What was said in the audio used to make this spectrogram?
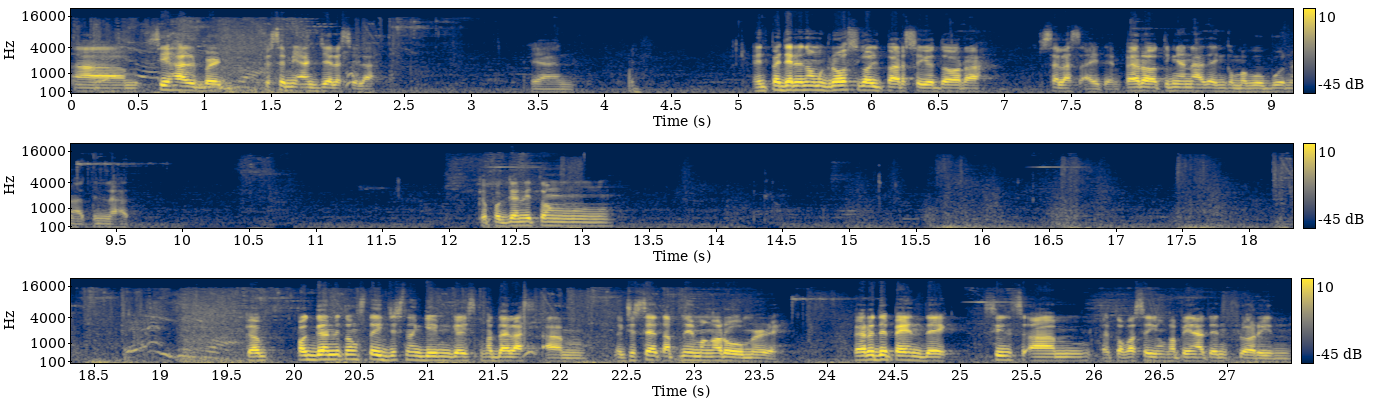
um, si Halberd, kasi may Angela sila. Ayan. And pwede rin ako mag-rose gold para sa Eudora sa last item. Pero tingnan natin kung mabubuo natin lahat. Kapag ganitong... Kapag ganitong stages ng game guys, madalas um, nagsiset up na yung mga roamer eh. Pero depende. Since um, ito kasi yung kape natin, Florin.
